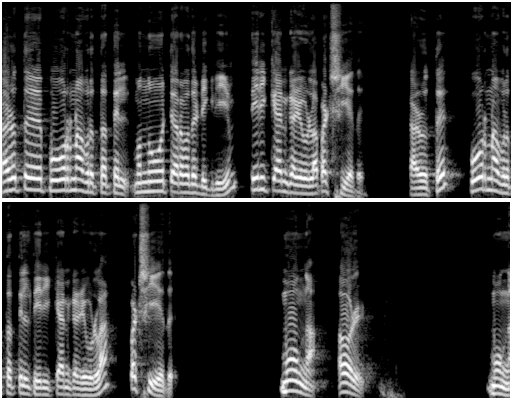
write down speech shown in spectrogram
കഴുത്ത് പൂർണ വൃത്തത്തിൽ മുന്നൂറ്ററുപത് ഡിഗ്രിയും തിരിക്കാൻ കഴിവുള്ള പക്ഷിയത് കഴുത്ത് പൂർണ വൃത്തത്തിൽ തിരിക്കാൻ കഴിവുള്ള പക്ഷിയത് മൂങ്ങ. ഓൾ. മൂങ്ങ.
